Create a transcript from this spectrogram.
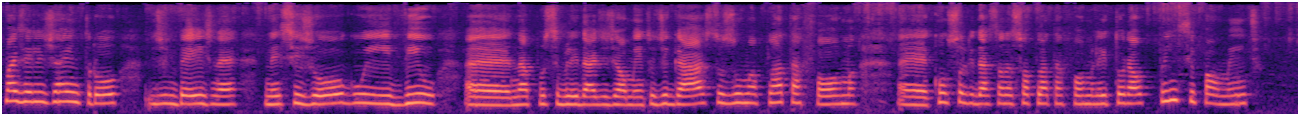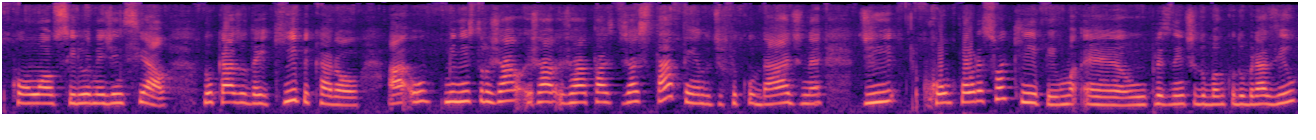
mas ele já entrou de vez né, nesse jogo e viu é, na possibilidade de aumento de gastos uma plataforma, é, consolidação da sua plataforma eleitoral, principalmente com o auxílio emergencial. No caso da equipe, Carol, a, o ministro já, já, já, tá, já está tendo dificuldade né, de compor a sua equipe. Uma, é, o presidente do Banco do Brasil,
